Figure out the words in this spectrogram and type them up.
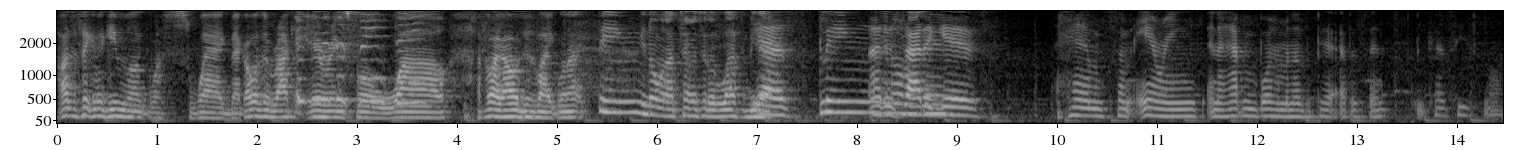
I was just taking give me like my swag back. I wasn't rocking Isn't earrings for a same thing? while. I feel like I was just like when I ding, you know, when I turn to the left, be Yes. that bling. I you know what I'm decided to give him some earrings, and I haven't bought him another pair ever since because he's lost.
